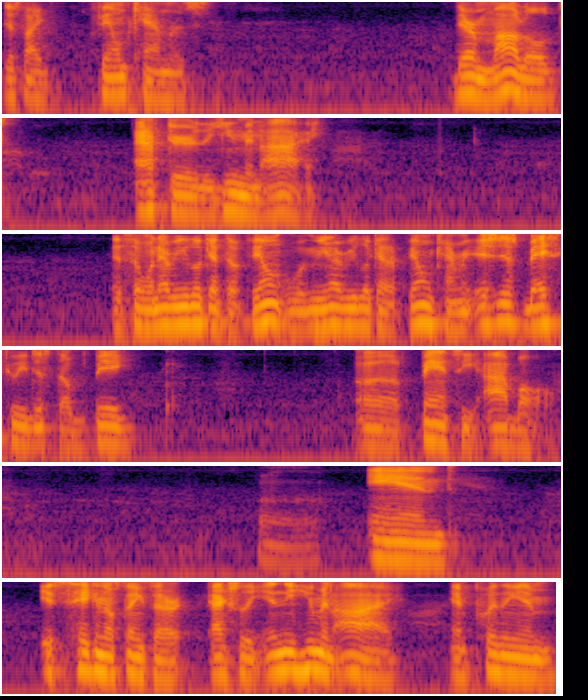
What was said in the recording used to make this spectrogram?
Just like film cameras, they're modeled after the human eye. And so whenever you look at the film, whenever you look at a film camera, it's just basically just a big, uh, fancy eyeball, and it's taking those things that are actually in the human eye and putting them,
